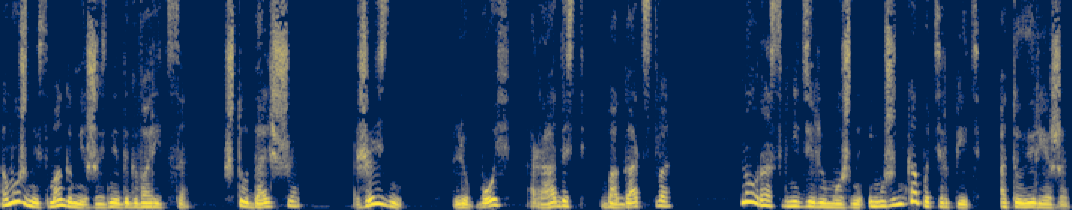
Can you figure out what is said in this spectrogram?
а можно и с магами жизни договориться. Что дальше? Жизнь, любовь, радость, богатство. Ну, раз в неделю можно и муженька потерпеть, а то и реже.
